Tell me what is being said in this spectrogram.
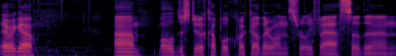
there we go. Um, we'll just do a couple quick other ones really fast. So then,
